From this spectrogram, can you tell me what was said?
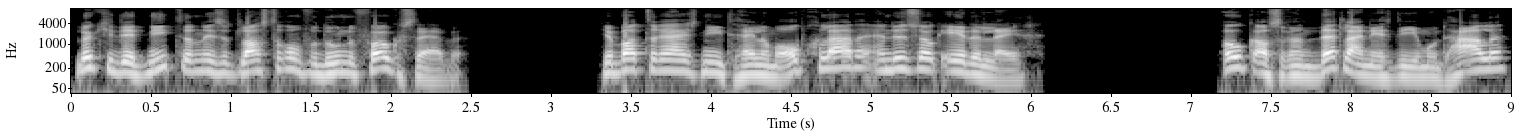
Lukt je dit niet, dan is het lastig om voldoende focus te hebben. Je batterij is niet helemaal opgeladen en dus ook eerder leeg. Ook als er een deadline is die je moet halen,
